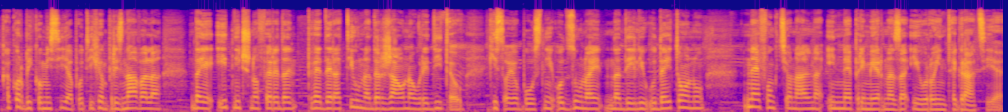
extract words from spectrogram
kakor bi komisija potihem priznavala, da je etnično federativna državna ureditev, ki so jo Bosni od zunaj nadeli v Daytonu, nefunkcionalna in neprimerna za eurointegracije.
